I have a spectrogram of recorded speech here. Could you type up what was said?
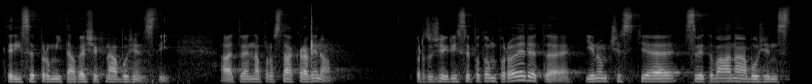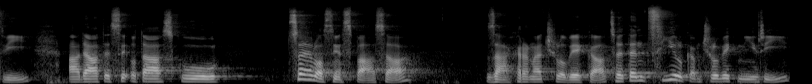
který se promítá ve všech náboženství. Ale to je naprostá kravina. Protože když si potom projedete jenom čistě světová náboženství a dáte si otázku, co je vlastně spása, záchrana člověka, co je ten cíl, kam člověk míří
